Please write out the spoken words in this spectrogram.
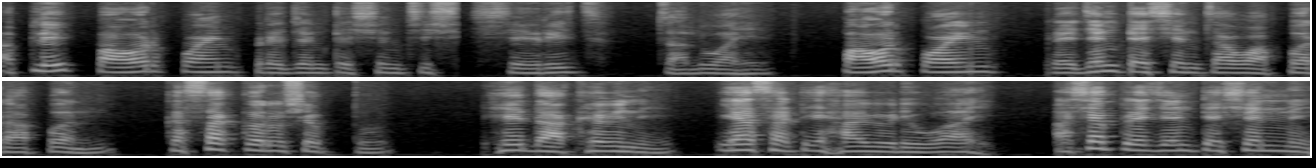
आपली पॉवर पॉईंट प्रेझेंटेशनची सिरीज चालू आहे. पॉवर पॉईंट प्रेझेंटेशनचा वापर आपण कसा करू शकतो हे दाखविणे यासाठी हा व्हिडिओ आहे. अशा प्रेझेंटेशनने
